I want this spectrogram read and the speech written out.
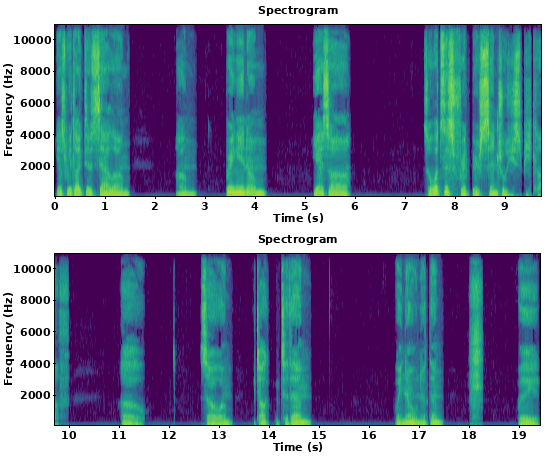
Yes, we'd like to sell, um, um, in, um, yes, uh, so what's this Fredbear Central you speak of? Oh, so, um, we talk to them. Wait, no, not them. We,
